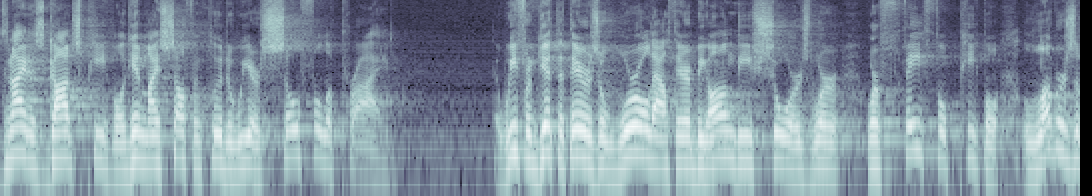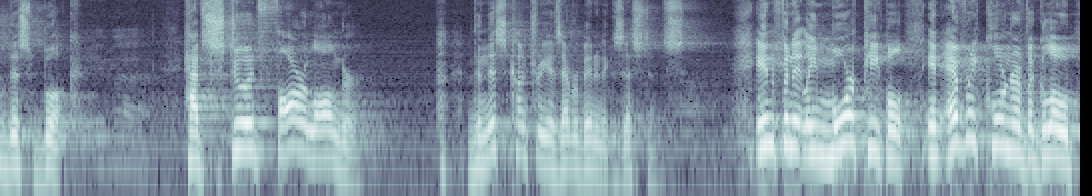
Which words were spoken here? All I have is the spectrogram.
Tonight, as God's people, again, myself included, we are so full of pride that we forget that there is a world out there beyond these shores where, where faithful people, lovers of this book, have stood far longer than this country has ever been in existence. Infinitely more people in every corner of the globe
